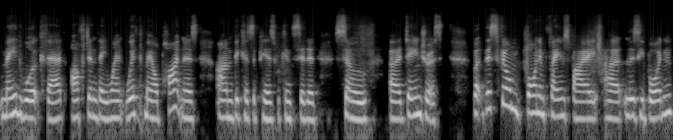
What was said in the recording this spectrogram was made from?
made work that often they went with male partners um, because the piers were considered so uh, dangerous but this film born in flames by uh, lizzie borden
